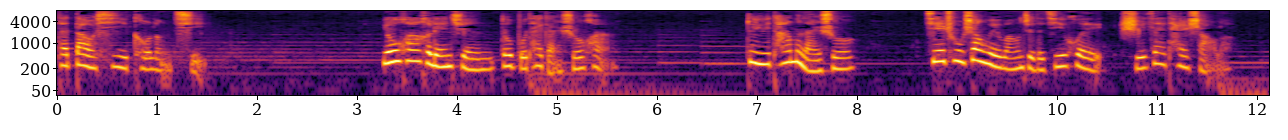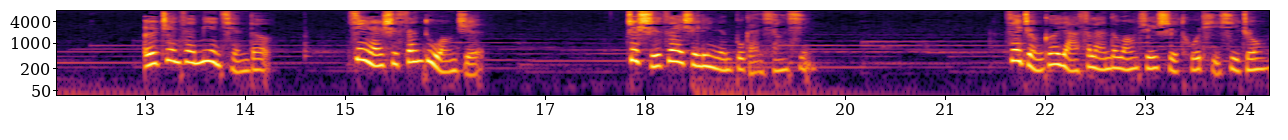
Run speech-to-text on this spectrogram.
他倒吸一口冷气。油花和连泉都不太敢说话。对于他们来说，接触上位王爵的机会实在太少了，而站在面前的，竟然是三度王爵。这实在是令人不敢相信。在整个亚斯兰的王爵使徒体系中，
